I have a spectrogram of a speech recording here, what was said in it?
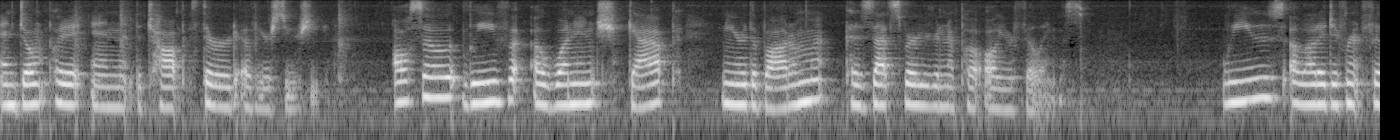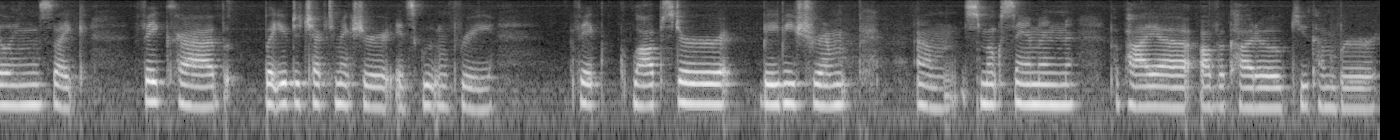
and don't put it in the top third of your sushi. Also, leave a one inch gap near the bottom because that's where you're going to put all your fillings. We use a lot of different fillings like fake crab, but you have to check to make sure it's gluten free, fake lobster, baby shrimp, um, smoked salmon, papaya, avocado, cucumber,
